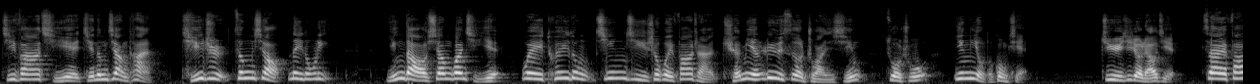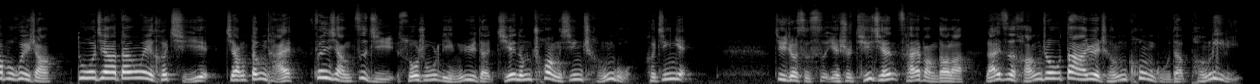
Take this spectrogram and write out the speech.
激发企业节能降碳、提质增效内动力。引导相关企业为推动经济社会发展全面绿色转型做出应有的贡献。据记者了解，在发布会上，多家单位和企业将登台分享自己所属领域的节能创新成果和经验。记者此次也是提前采访到了来自杭州大悦城控股的彭丽丽，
